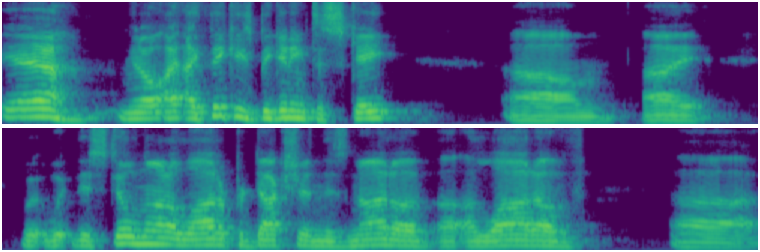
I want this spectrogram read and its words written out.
Yeah, you know, I, I think he's beginning to skate. Um, I w- w- there's still not a lot of production. There's not a, a, a lot of. Uh,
